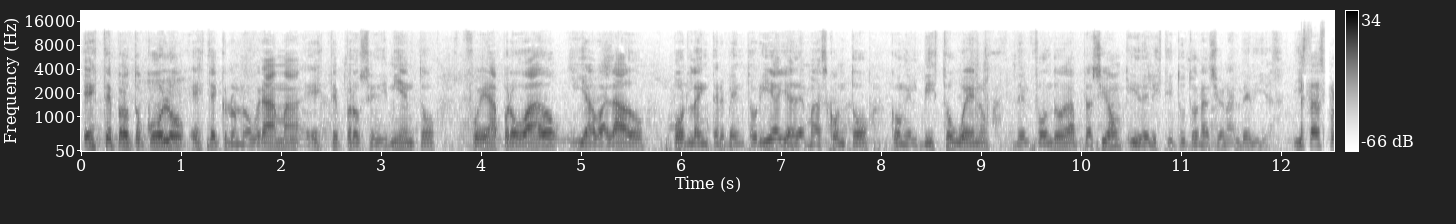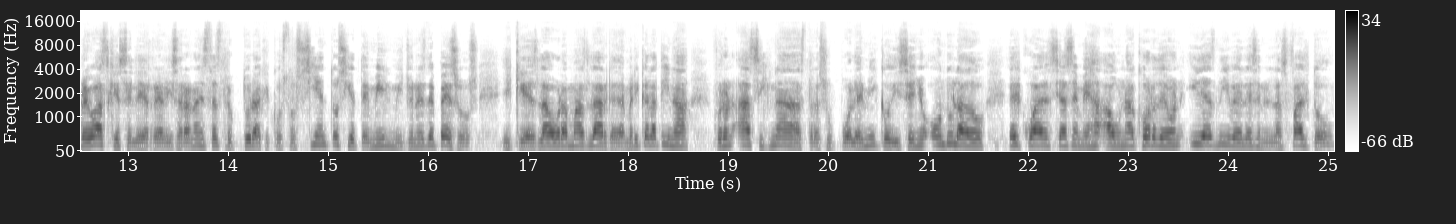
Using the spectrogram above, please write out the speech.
Este protocolo, este cronograma, este procedimiento fue aprobado y avalado por la interventoría y además contó con el visto bueno del Fondo de Adaptación y del Instituto Nacional de Vías. Y estas pruebas que se le realizarán a esta estructura que costó 107 mil millones de pesos y que es la obra más larga de América Latina fueron asignadas tras su polémico diseño ondulado, el cual se asemeja a un acordeón y desniveles en el asfalto.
